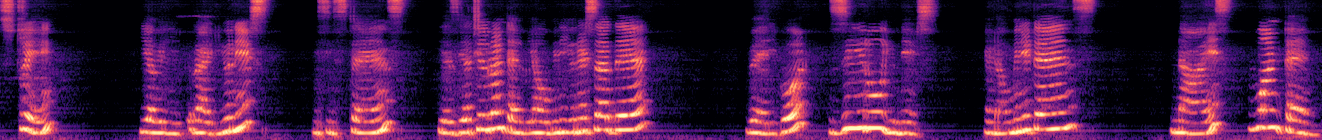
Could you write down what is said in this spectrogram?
string here we will write units. This is tens. Yes, dear children, tell me how many units are there? Very good. Zero units. And how many tens? Nice. One ten.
